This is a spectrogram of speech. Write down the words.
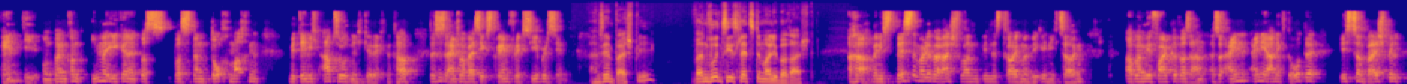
kennt die. Und dann kommt immer irgendetwas, was sie dann doch machen, mit dem ich absolut nicht gerechnet habe. Das ist einfach, weil sie extrem flexibel sind. Haben Sie ein Beispiel? Wann wurden Sie das letzte Mal überrascht? Aha, wenn ich das letzte Mal überrascht worden bin, das traue ich mir wirklich nicht sagen. Aber mir fällt gerade was an. Also ein, eine Anekdote ist zum Beispiel,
